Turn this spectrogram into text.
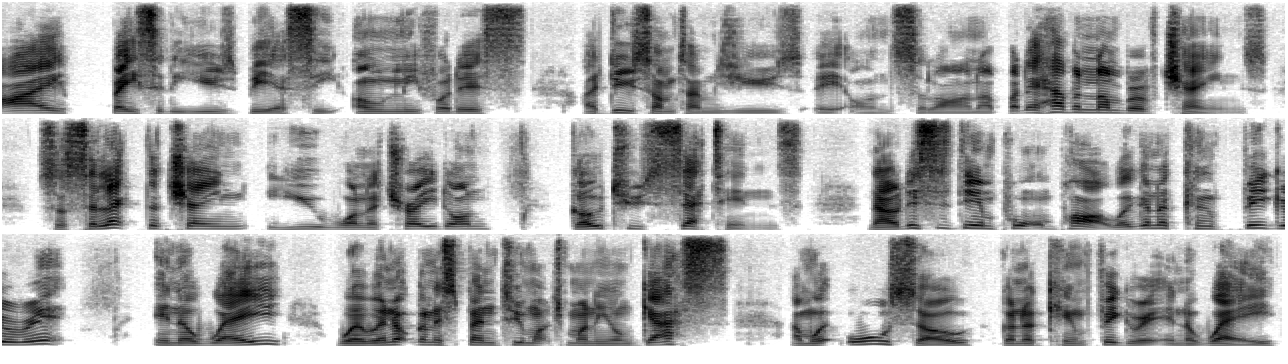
I basically use BSC only for this. I do sometimes use it on Solana, but they have a number of chains. So select the chain you want to trade on, go to settings. Now this is the important part. We're going to configure it in a way where we're not going to spend too much money on gas and we're also going to configure it in a way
